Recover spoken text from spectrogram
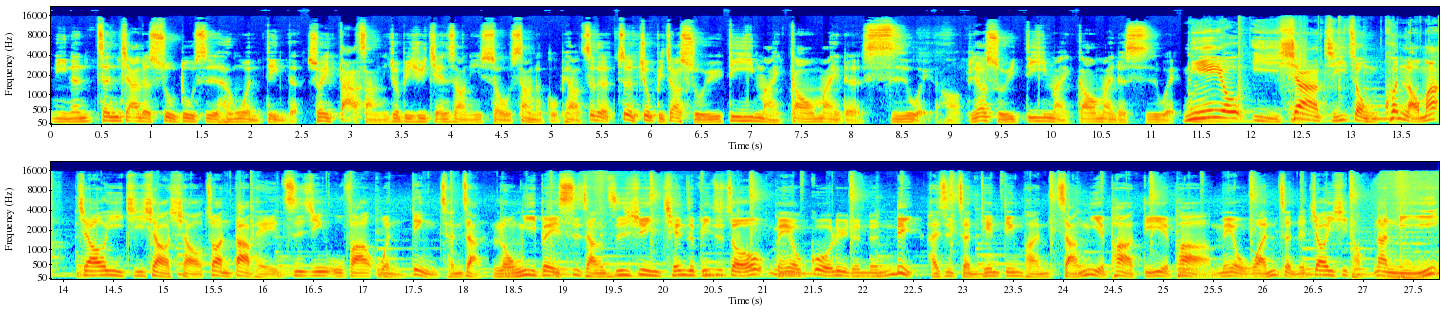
你能增加的速度是很稳定的，所以大涨你就必须减少你手。上的股票，这个这就比较属于低买高卖的思维了哈，比较属于低买高卖的思维。你也有以下几种困扰吗？交易绩效小赚大赔，资金无法稳定成长，容易被市场资讯牵着鼻子走，没有过滤的能力，还是整天盯盘，涨也怕，跌也怕，没有完整的交易系统？那你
